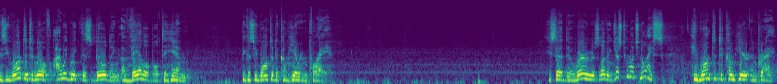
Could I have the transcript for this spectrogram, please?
is he wanted to know if I would make this building available to him because he wanted to come here and pray. He said where he was living, just too much noise. He wanted to come here and pray.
